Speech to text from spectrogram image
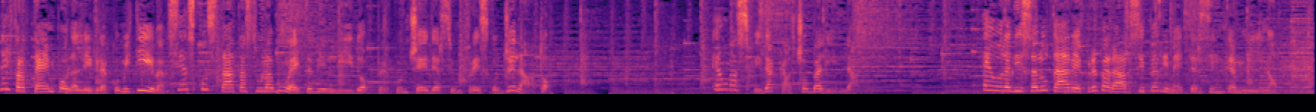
Nel frattempo l'allegra comitiva si è spostata sulla bouette del Lido per concedersi un fresco gelato e una sfida a calcio balilla. È ora di salutare e prepararsi per rimettersi in cammino.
